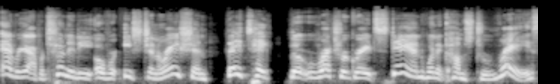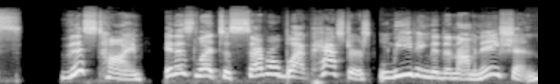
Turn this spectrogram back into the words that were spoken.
every opportunity over each generation, they take the retrograde stand when it comes to race, this time it has led to several black pastors leaving the denomination.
